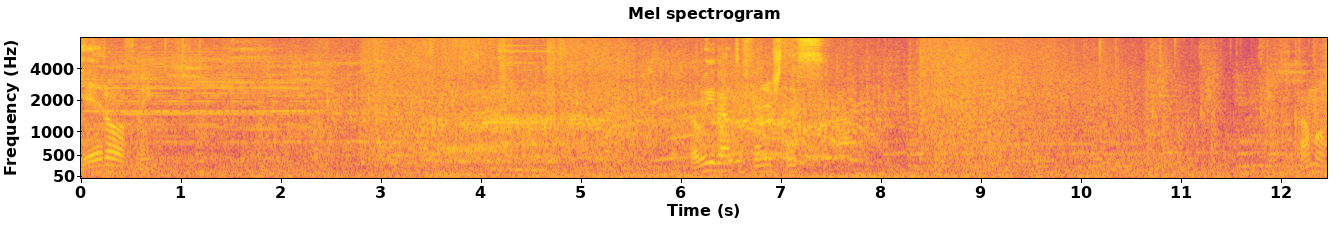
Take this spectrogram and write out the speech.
Get off me. Are we about to finish this? Come on.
